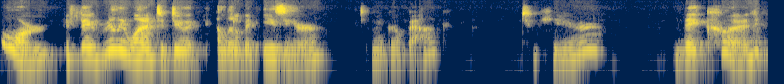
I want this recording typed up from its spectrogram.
Or if they really wanted to do it a little bit easier, let me go back to here, they could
